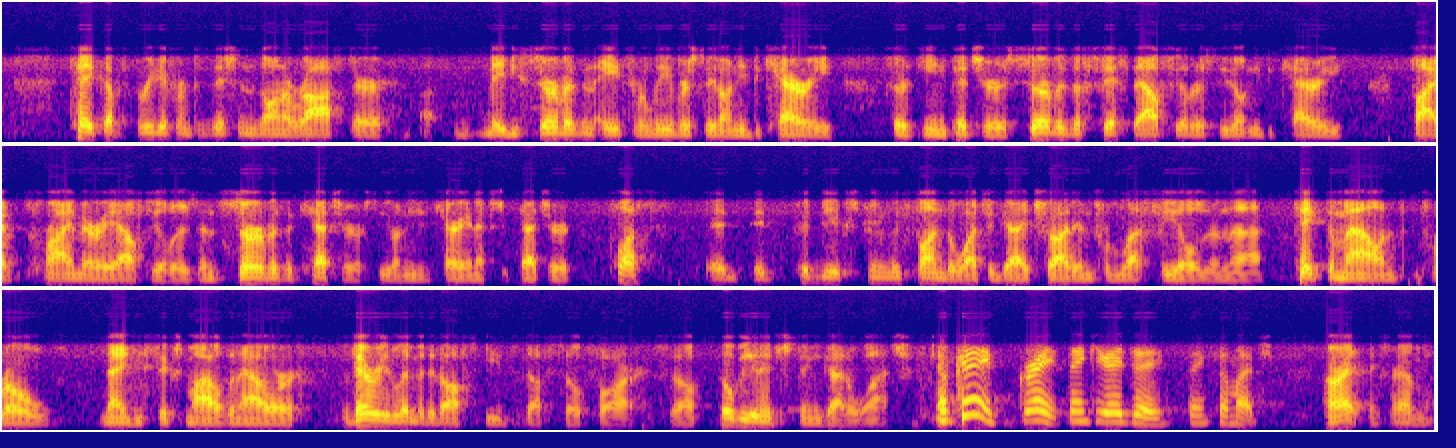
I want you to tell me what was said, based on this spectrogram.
take up three different positions on a roster, uh, maybe serve as an eighth reliever so you don't need to carry 13 pitchers, serve as a fifth outfielder so you don't need to carry five primary outfielders and serve as a catcher, so you don't need to carry an extra catcher. Plus, it, it could be extremely fun to watch a guy trot in from left field and uh, take the mound, throw 96 miles an hour. Very limited off-speed stuff so far. So he'll be an interesting guy to watch. Okay, great. Thank you, AJ. Thanks so much. All right, thanks for having me.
